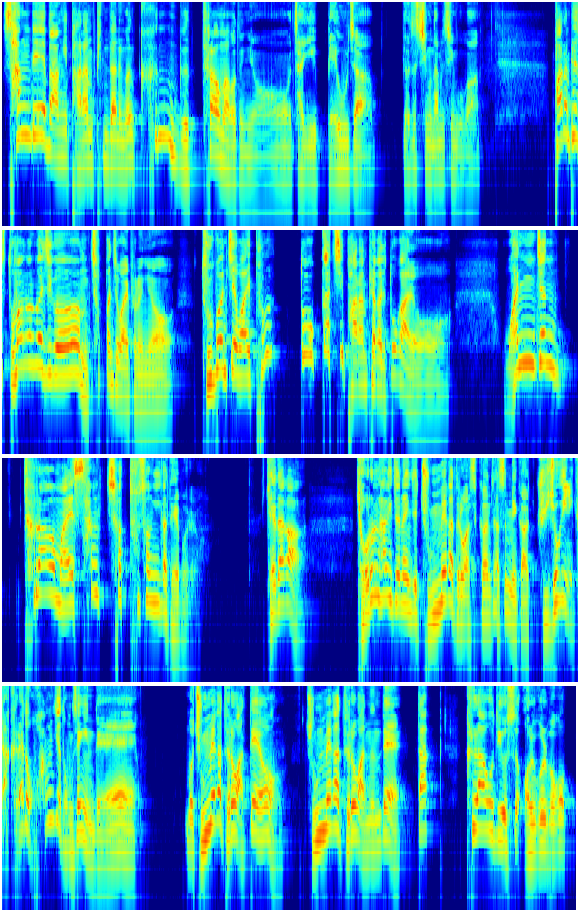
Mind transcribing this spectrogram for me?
상대방이 바람 핀다는 건 큰 그 트라우마거든요. 자기 배우자 여자친구, 남자친구가. 바람피해서 도망간 거야, 지금. 첫 번째 와이프는요. 두 번째 와이프? 똑같이 바람 펴가지고 또 가요. 완전 트라우마의 상처 투성이가 돼버려. 게다가 결혼하기 전에 이제 중매가 들어왔을 건 않습니까? 귀족이니까 그래도 황제 동생인데 뭐 중매가 들어왔대요. 중매가 들어왔는데 딱 클라우디우스 얼굴 보고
